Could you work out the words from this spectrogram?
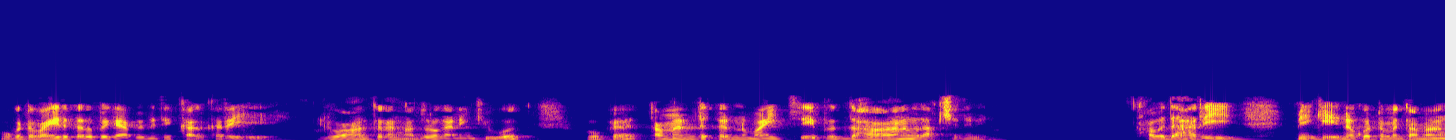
ඕකට වෛර කරපේක අපි මෙතෙක් කල් කරේ. පුළුවන් තරම් අඳුරගනින් කිව්වොත් ඕක Tamanට කරන මෛත්‍රී ප්‍රධානම ලක්ෂණ වෙනවා. කවදා හරි මේක එනකොටම Taman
